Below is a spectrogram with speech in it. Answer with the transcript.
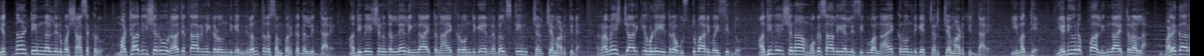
ಯತ್ನಾಳ್ ಟೀಮ್ನಲ್ಲಿರುವ ಶಾಸಕರು, ಮಠಾಧೀಶರು, ರಾಜಕಾರಣಿಗಳೊಂದಿಗೆ ನಿರಂತರ ಸಂಪರ್ಕದಲ್ಲಿದ್ದಾರೆ. ಅಧಿವೇಶನದಲ್ಲೇ ಲಿಂಗಾಯತ ನಾಯಕರೊಂದಿಗೆ ರೆಬೆಲ್ಸ್ ಟೀಮ್ ಚರ್ಚೆ ಮಾಡುತ್ತಿದೆ. ರಮೇಶ್ ಜಾರಕಿಹೊಳಿ ಇದರ ಉಸ್ತುವಾರಿ ವಹಿಸಿದ್ದು, ಅಧಿವೇಶನ ಮೊಗಸಾಲೆಯಲ್ಲಿ ಸಿಗುವ ನಾಯಕರೊಂದಿಗೆ ಚರ್ಚೆ ಮಾಡುತ್ತಿದ್ದಾರೆ. ಈ ಮಧ್ಯೆ ಯಡಿಯೂರಪ್ಪ ಲಿಂಗಾಯತರಲ್ಲ. ಬಳೆಗಾರ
